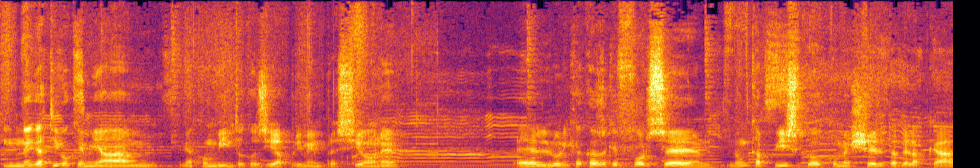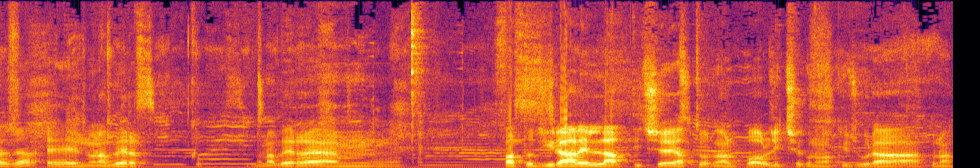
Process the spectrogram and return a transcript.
un negativo che mi ha, mi ha, convinto così a prima impressione. Eh, l'unica cosa che forse non capisco come scelta della casa è non aver, non aver um, fatto girare il lattice attorno al pollice con una chiusura, con una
